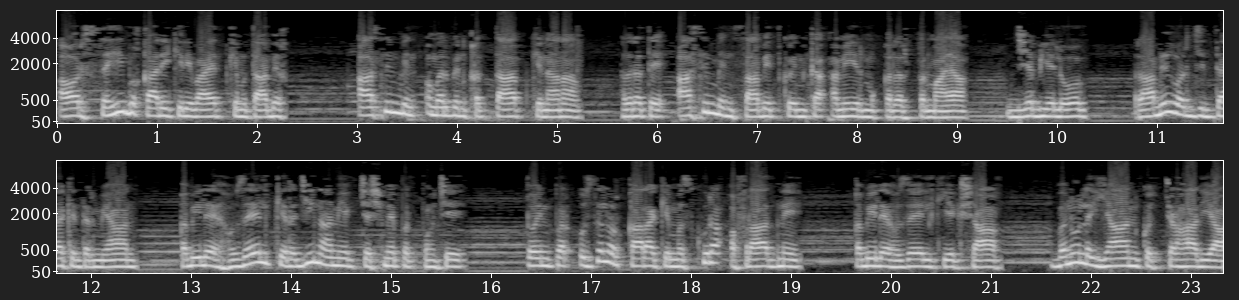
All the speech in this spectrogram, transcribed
اور صحیح بخاری کی روایت کے مطابق عاصم بن عمر بن خطاب کے نانا حضرت عاصم بن ثابت کو ان کا امیر مقرر فرمایا، جب یہ لوگ رابغ اور جدہ کے درمیان قبیل حزیل کے رجی نامی ایک چشمے پر پہنچے تو ان پر ازل اور قارا کے مذکورہ افراد نے قبیل حزیل کی ایک شاخ بنو لیان کو چڑھا دیا۔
